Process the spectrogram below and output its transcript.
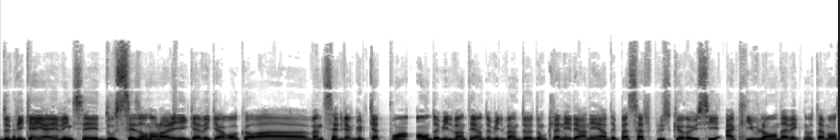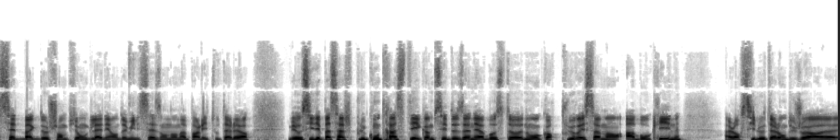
Depuis Kyrie Irving, c'est 12 saisons dans la ligue avec un record à 27,4 points en 2021-2022, donc l'année dernière. Des passages plus que réussis à Cleveland avec notamment 7 bacs de champion glanées en 2016, on en a parlé tout à l'heure. Mais aussi des passages plus contrastés comme ces deux années à Boston ou encore plus récemment à Brooklyn. Alors si le talent du joueur euh,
